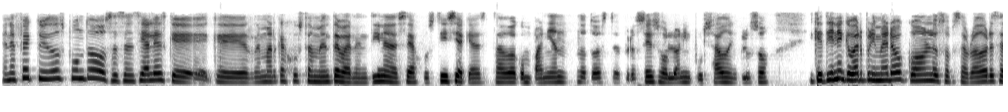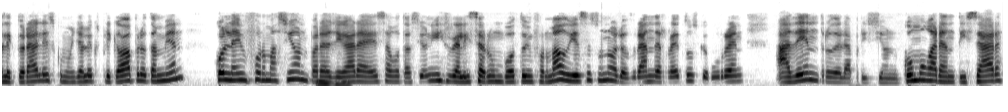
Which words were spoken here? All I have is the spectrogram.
En efecto, y dos puntos esenciales que, remarca justamente Valentina de Sea Justicia, que ha estado acompañando todo este proceso, lo han impulsado incluso, y que tiene que ver primero con los observadores electorales, como ya lo explicaba, pero también con la información para llegar a esa votación y realizar un voto informado. Y ese es uno de los grandes retos que ocurren adentro de la prisión. ¿Cómo garantizar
